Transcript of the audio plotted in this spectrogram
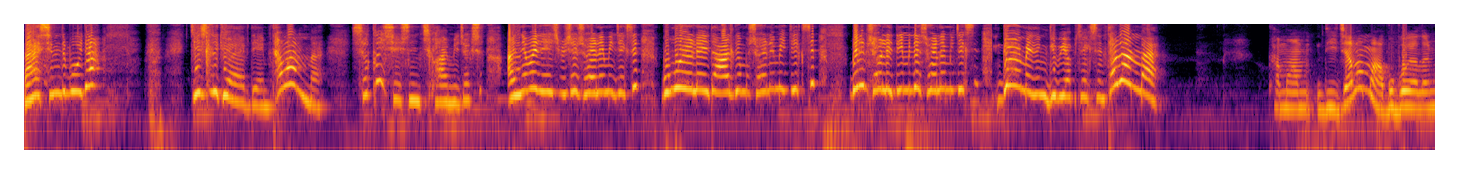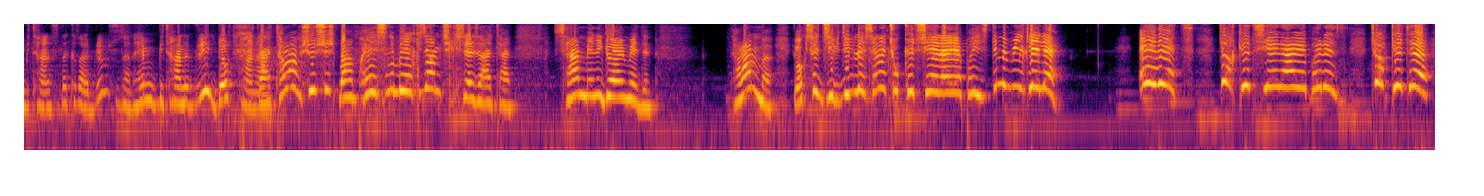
Ben şimdi burada gizli görevdeyim tamam mı? Sakın sesini çıkarmayacaksın. Anneme de hiçbir şey söylemeyeceksin. Bu boyalayı da aldığımı söylemeyeceksin. Benim söylediğimi de söylemeyeceksin. Görmediğin gibi yapacaksın tamam mı? Tamam diyeceğim ama bu boyaların bir tanesi ne kadar biliyor musun sen? Hem bir tane de değil dört tane. Ya tamam şu şu ben parasını bırakacağım çıkışta zaten. Sen beni görmedin. Tamam mı? Yoksa civcivle sana çok kötü şeyler yaparız değil mi Bilgeli? Evet. Çok kötü şeyler yaparız. Çok kötü.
